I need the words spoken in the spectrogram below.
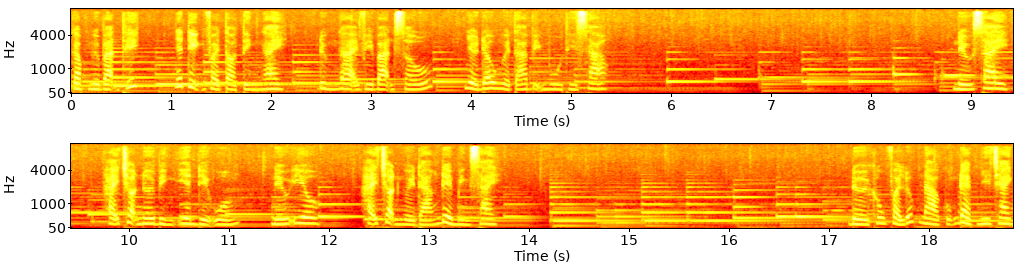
Gặp người bạn thích, nhất định phải tỏ tình ngay. Đừng ngại vì bạn xấu, nhờ đâu người ta bị mù thì sao? Nếu say, hãy chọn nơi bình yên để uống. Nếu yêu, hãy chọn người đáng để mình say. Đời không phải lúc nào cũng đẹp như tranh,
